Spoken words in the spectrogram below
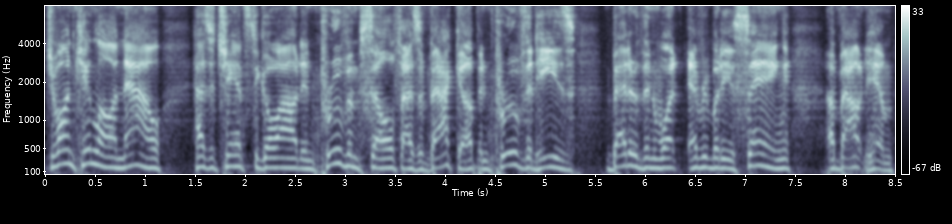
Javon Kinlaw now has a chance to go out and prove himself as a backup and prove that he's better than what everybody is saying about him.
